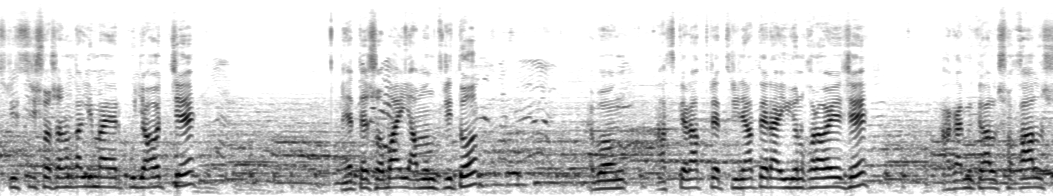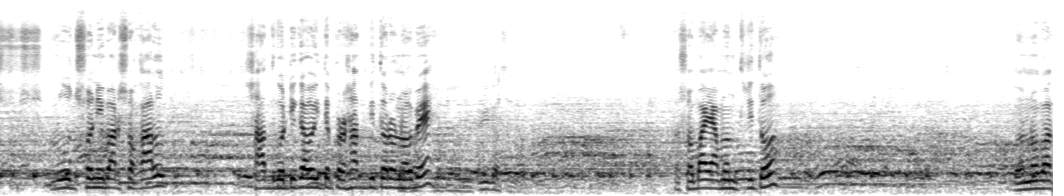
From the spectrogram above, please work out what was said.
শ্রী শ্রী শ্মশানকালী মায়ের পূজা হচ্ছে। এতে সবাই আমন্ত্রিত এবং আজকে রাত্রে ত্রিনাথের আয়োজন করা হয়েছে। আগামীকাল সকাল রোজ শনিবার সকাল সাত গটিকা হইতে প্রসাদ বিতরণ হবে। ঠিক আছে তো সবাই আমন্ত্রিত। ধন্যবাদ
